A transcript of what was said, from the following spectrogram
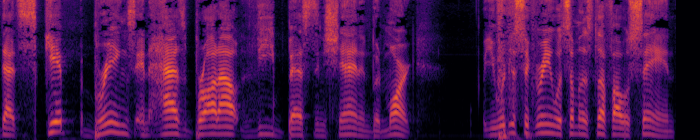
that Skip brings and has brought out the best in Shannon. But Mark, you were disagreeing with some of the stuff I was saying.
